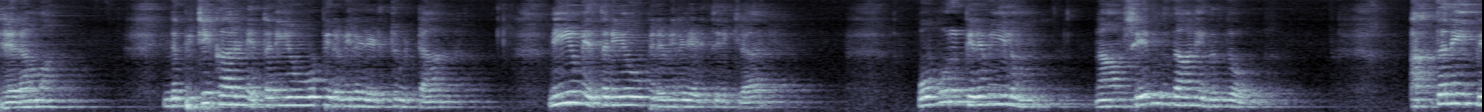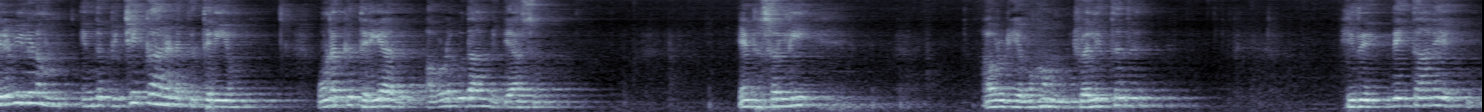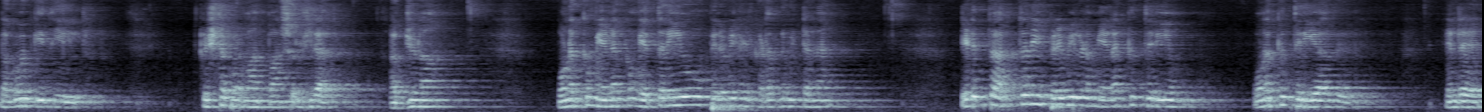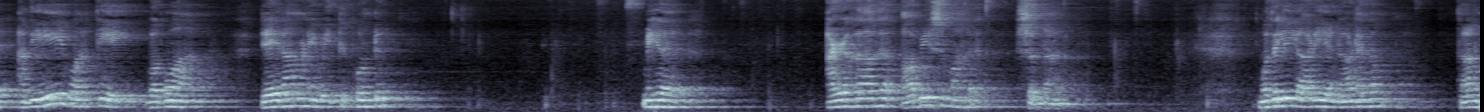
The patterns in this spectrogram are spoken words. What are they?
ஜெயராமா இந்த பிச்சைக்காரன் எத்தனையோ பிறவிகள் எடுத்து விட்டான். நீயும் எத்தனையோ பிறவிகள் எடுத்திருக்கிறாய். ஒவ்வொரு பிறவியிலும் நாம் சேர்ந்துதான் இருந்தோம். அத்தனை பிறவிகளும் இந்த பிச்சைக்காரனுக்கு தெரியும். உனக்கு தெரியாது அவ்வளவுதான் வித்தியாசம் என்று சொல்லி அவருடைய முகம் ஜுவலித்தது இது இதைத்தானே பகவத்கீதையில் கிருஷ்ண பரமாத்மா சொல்கிறார். அர்ஜுனா உனக்கும் எனக்கும் எத்தனையோ பிறவிகள் கடந்து விட்டன. எடுத்த அத்தனை பிறவிகளும் எனக்கு தெரியும் உனக்கு தெரியாது என்ற அதே வார்த்தையை பகவான் ஜெயராமனை வைத்துக்கொண்டு மிக அழகாக ஆவேசமாக சொன்னார். முதலில் ஆடிய நாடகம் தான்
